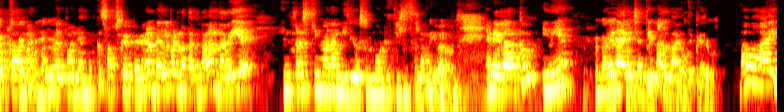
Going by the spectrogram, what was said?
சப்ஸ்கிரைப் பண்ணுங்கள் பாண்டியமுக்கு சப்ஸ்கிரைப் பண்ணுங்க. பெல் பட்டனை தான் நிறைய இன்ட்ரெஸ்டிங்கான வீடியோஸ் நோட்டிஃபிகேஷன்ஸ் எல்லாமே வரும். அண்ட் எல்லாருக்கும் இனிய விநாயகர் சதுர்த்தி நல்வாழ்த்துக்கள். வாழ்த்துக்கள். பாய்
